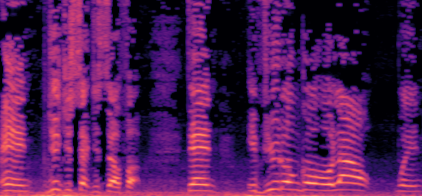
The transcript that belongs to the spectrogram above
And you just set yourself up. Then if you don't go all out when,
